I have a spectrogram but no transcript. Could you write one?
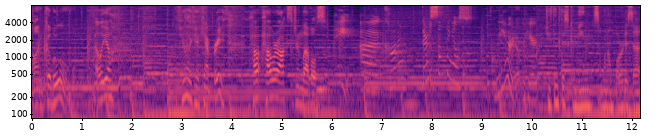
on Kaboom. Elio, I feel like I can't breathe. How, how are oxygen levels? Hey, uh, Connor, there's something else weird over here. Do you think this could mean someone on board is a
